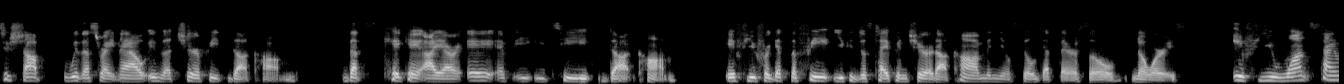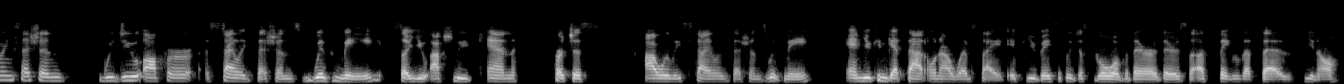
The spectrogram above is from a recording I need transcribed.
to shop with us right now is at kkirafeet.com. That's K K I R A F E E T.com. If you forget the feet, you can just type in kkira.com and you'll still get there. So no worries. If you want styling sessions, we do offer styling sessions with me. So you actually can purchase hourly styling sessions with me. And you can get that on our website. If you basically just go over there, there's a thing that says, you know,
